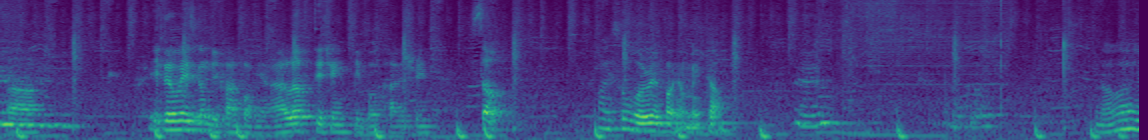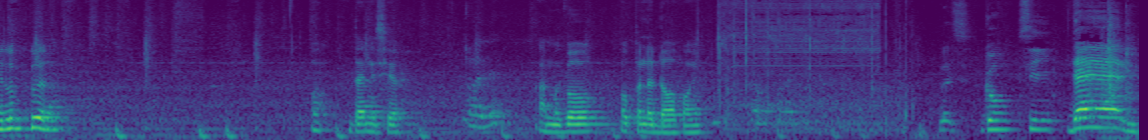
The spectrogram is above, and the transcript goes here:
Uh, either way, it's going to be fun for me. I love teaching people cardistry. So, why are you so worried about your makeup? Hmm? No, you look good. ah. Oh, Dan is here. What is it? I'm gonna go open the door for him. Let's go see Dan.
